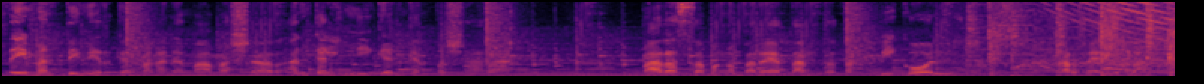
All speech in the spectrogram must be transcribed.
na imantinir kan mga namamasyar ang kalinigan kan pasyaran. Para sa mga baretang tatak Bicol, Carmelo Blanco.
